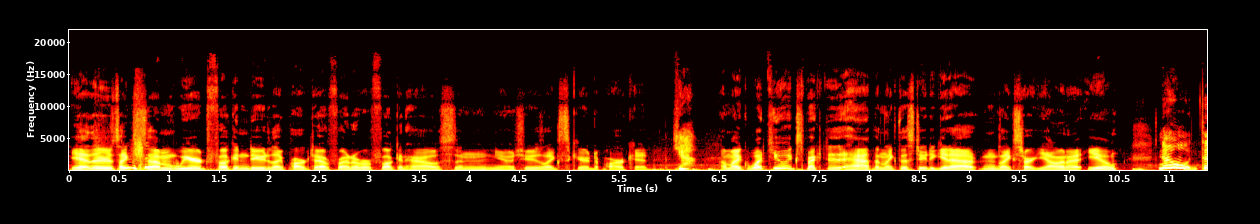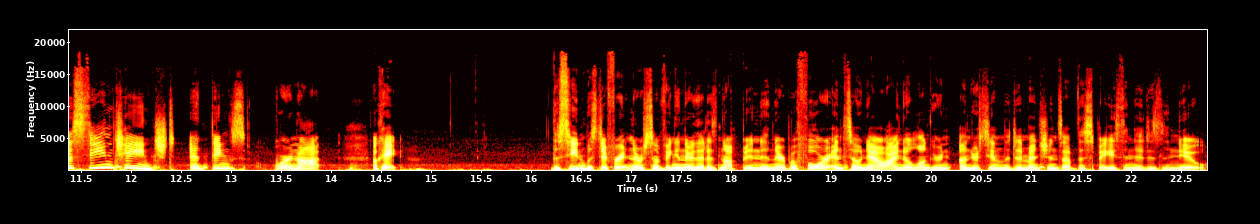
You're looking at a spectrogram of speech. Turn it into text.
Yeah, there's like some weird fucking dude like parked out front of her fucking house, and you know she was like scared to park it. Yeah. I'm like, what do you expected to happen? Like this dude to get out and like start yelling at you? No, the scene changed and things were not okay. The scene was different, and there was something in there that has not been in there before, and so now I no longer understand the dimensions of the space, and it is new.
